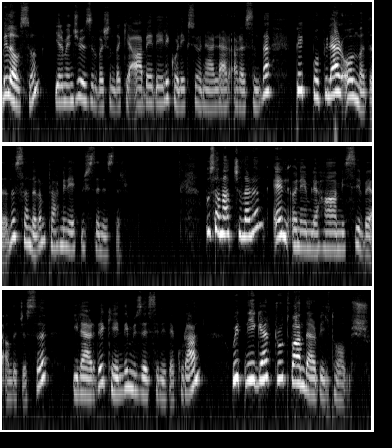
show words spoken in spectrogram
Billows'un 20. yüzyıl başındaki ABD'li koleksiyonerler arasında pek popüler olmadığını sanırım tahmin etmişsinizdir. Bu sanatçıların en önemli hamisi ve alıcısı, ileride kendi müzesini de kuran Whitney Gertrude Vanderbilt olmuş.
